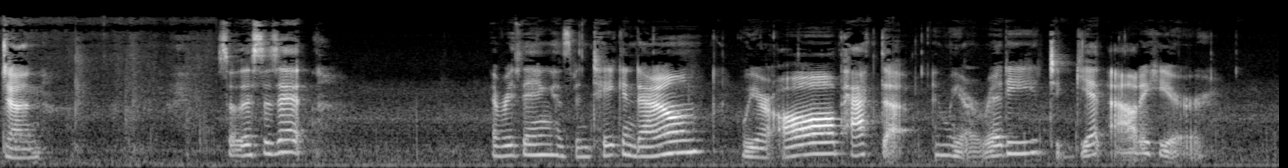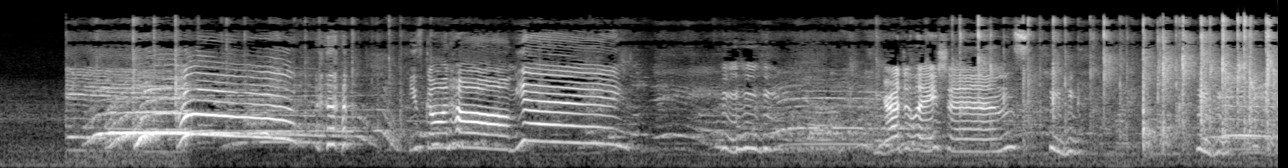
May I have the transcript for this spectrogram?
Done. So this is it. Everything has been taken down. We are all packed up and we are ready to get out of here. He's going home. Yay! Congratulations.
